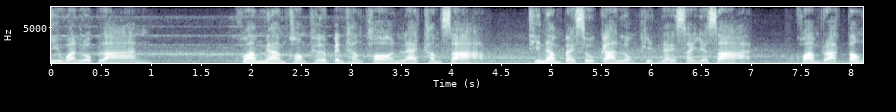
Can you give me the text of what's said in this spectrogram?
มีวันลบล้าง ความงามของเธอเป็นทั้งพรและคำสาปที่นำไปสู่การหลงผิดในไสยศาสตร์ ความรักต้อง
